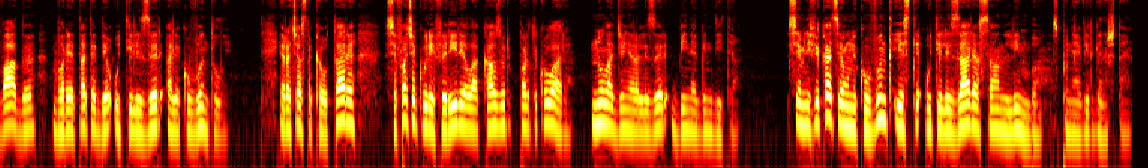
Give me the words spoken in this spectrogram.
vadă varietatea de utilizări ale cuvântului. Iar această căutare se face cu referire la cazuri particulare, nu la generalizări bine gândite. Semnificația unui cuvânt este utilizarea sa în limbă, spunea Wittgenstein.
